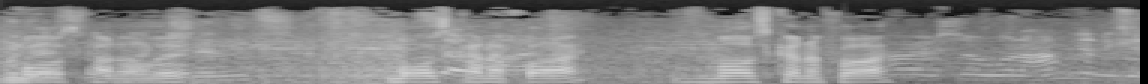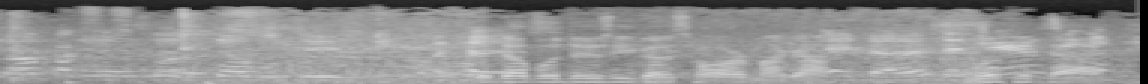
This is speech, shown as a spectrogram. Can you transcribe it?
We Mall's kind of lit. Mall's So kind of hot. fi. Mall's kind of fi. Alright, so what I'm gonna get is is a Double Doozie. The Double Doozie goes hard, my guy. It does. And Look Jared's at eating a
